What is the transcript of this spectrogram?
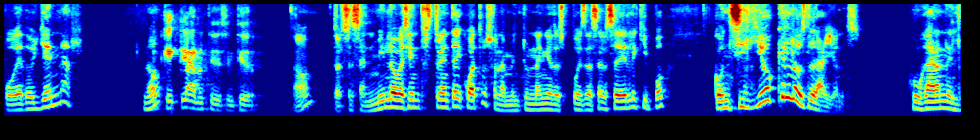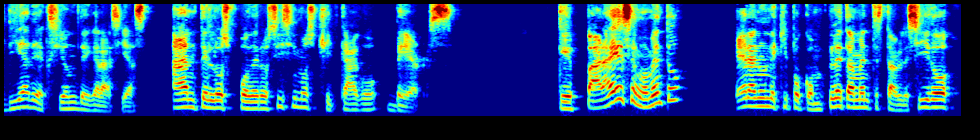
puedo llenar? ¿No? Que claro, tiene sentido. ¿No? Entonces, en 1934, solamente un año después de hacerse del equipo, consiguió que los Lions jugaran el Día de Acción de Gracias ante los poderosísimos Chicago Bears, que para ese momento eran un equipo completamente establecido,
